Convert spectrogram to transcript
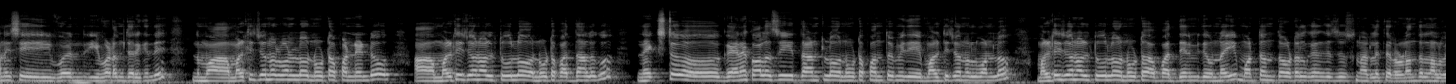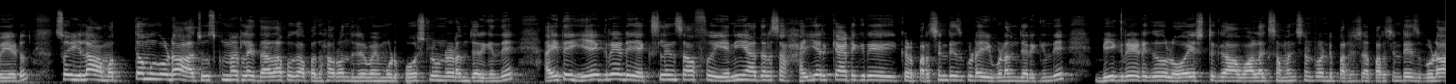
అనేసి ఇవ్వ ఇవ్వడం జరిగింది. మా మల్టీ జోనల్ వన్లో నూట పన్నెండు మల్టీ జోనల్ టూలో నూట పద్నాలుగు నెక్స్ట్ గైనకాలజీ దాంట్లో నూట పంతొమ్మిది మల్టీ జోనల్ వన్లో మల్టీ జోనల్ టూలో నూట పద్దెనిమిది ఉన్నాయి. మొత్తం టోటల్ కనుక చూసుకున్నట్లయితే రెండు వందల నలభై ఏడు. సో ఇలా మొత్తం కూడా చూసుకున్నట్లయితే దాదాపుగా పదహారు వందల ఇరవై మూడు పోస్టులు ఉండడం జరిగింది. అయితే A grade excellence of any others higher category ఇక్కడ పర్సంటేజ్ కూడా ఇవ్వడం జరిగింది. బి గ్రేడ్ లోయెస్ట్గా వాళ్ళకి సంబంధించినటువంటి పర్సంటేజ్ కూడా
